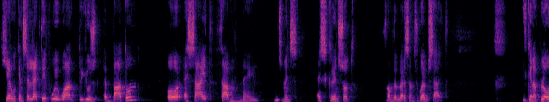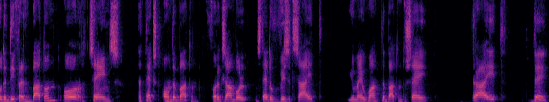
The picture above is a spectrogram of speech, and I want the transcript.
Here we can select if we want to use a button or a site thumbnail, which means a screenshot from the merchant's website. You can upload a different button or change the text on the button. For example, instead of visit site, you may want the button to say try it today.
